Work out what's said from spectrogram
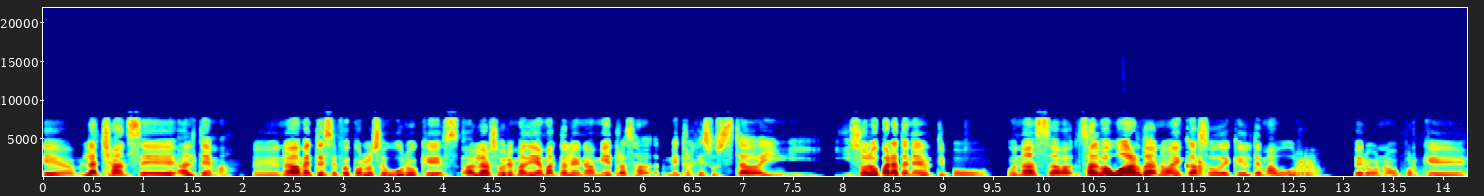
eh, la chance al tema. Eh, nuevamente se fue por lo seguro, que es hablar sobre María Magdalena mientras, a- mientras Jesús estaba ahí. Y, y solo para tener tipo una salvaguarda, ¿no? En caso de que el tema aburra. Pero no porque...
